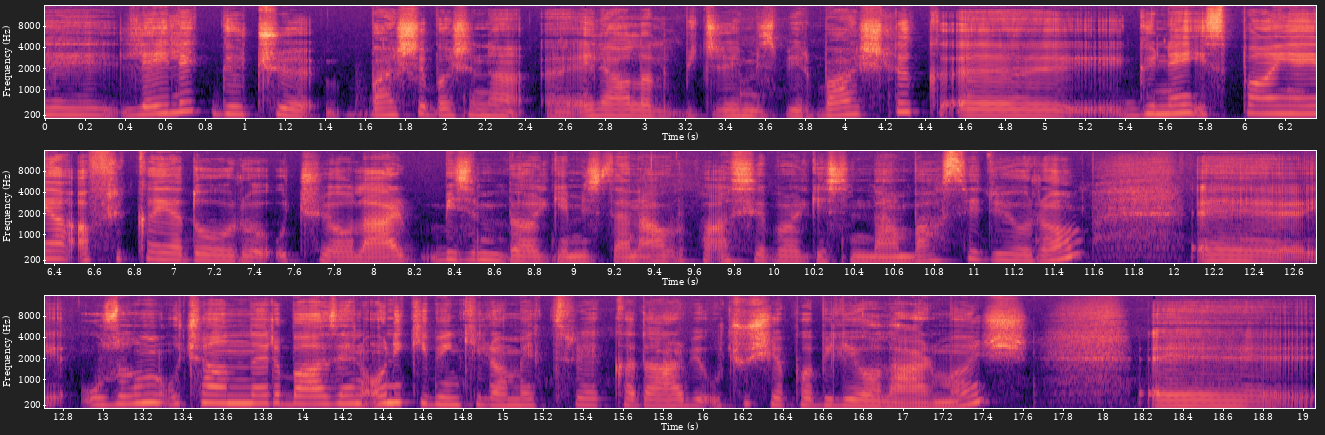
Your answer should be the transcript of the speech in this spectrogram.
E, leylek göçü başlı başına e, ele alabileceğimiz bir başlık. E, Güney İspanya'ya, Afrika'ya doğru uçuyorlar. Bizim bölgemizden, Avrupa Asya bölgesinden bahsediyorum. E, uzun uçanları bazen 12 bin kilometre kadar bir uçuş yapabiliyorlarmış. E,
